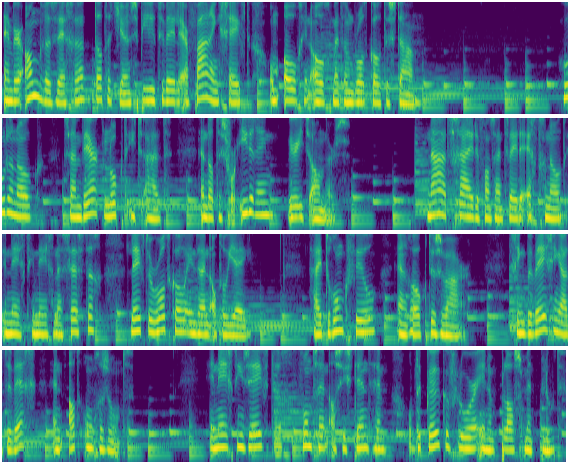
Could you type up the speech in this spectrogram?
En weer anderen zeggen dat het je een spirituele ervaring geeft om oog in oog met een Rothko te staan. Hoe dan ook, zijn werk lokt iets uit en dat is voor iedereen weer iets anders. Na het scheiden van zijn tweede echtgenoot in 1969 leefde Rothko in zijn atelier. Hij dronk veel en rookte zwaar, ging beweging uit de weg en at ongezond. In 1970 vond zijn assistent hem op de keukenvloer in een plas met bloed.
